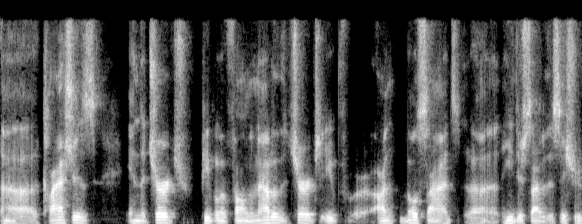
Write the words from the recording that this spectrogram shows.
uh, clashes in the church. People have fallen out of the church on both sides, uh, either side of this issue.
